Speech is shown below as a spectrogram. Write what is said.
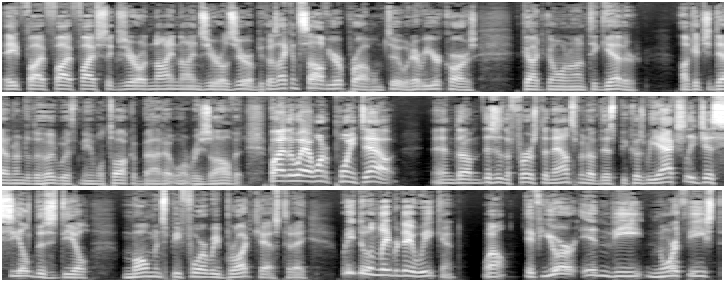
855 560 9900 because I can solve your problem too, whatever your car's got going on together. I'll get you down under the hood with me and we'll talk about it. We'll resolve it. By the way, I want to point out, and um, this is the first announcement of this because we actually just sealed this deal moments before we broadcast today. What are you doing Labor Day weekend? Well, if you're in the Northeast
